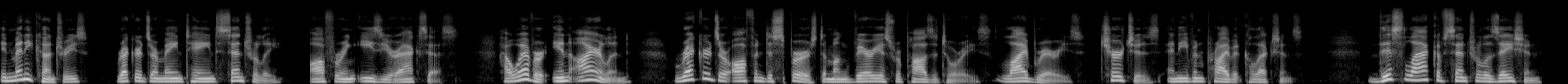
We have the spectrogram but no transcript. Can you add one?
In many countries, records are maintained centrally offering easier access. However, in Ireland, records are often dispersed among various repositories, libraries, churches, and even private collections. This lack of centralization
